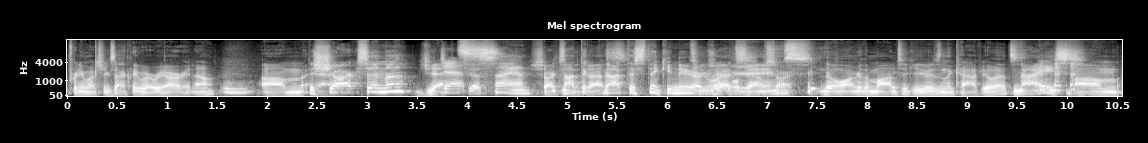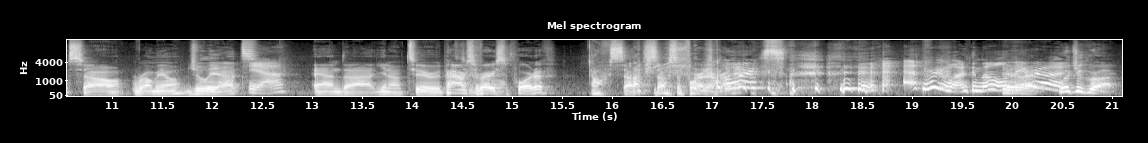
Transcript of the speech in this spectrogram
pretty much exactly where we are right now. Um, the Sharks and the. Jets. Jets. Just saying. Sharks not and the the Jets. not the stinky New York Two Jets. I'm no longer the Montagues and the Capulets. Nice. Um, so Romeo, Juliet. Yeah. And uh, you know, two Parents two are very girls. supportive. Oh, so so supportive, Of right? course. Everyone in the whole Yeah, right. neighborhood. Where'd you grow up?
